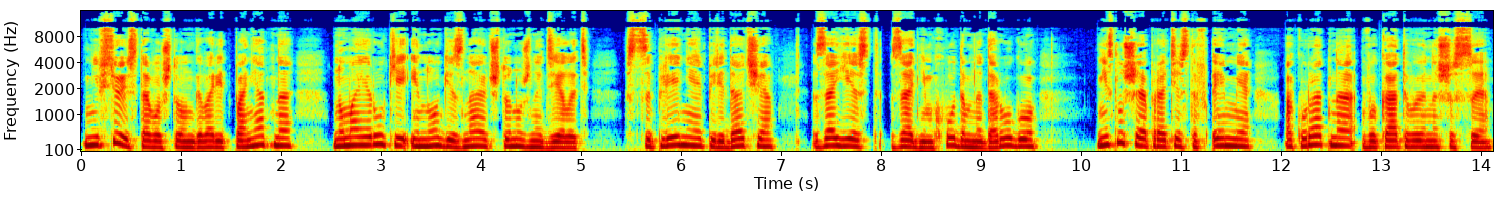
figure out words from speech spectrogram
Не все из того, что он говорит, понятно, но мои руки и ноги знают, что нужно делать – сцепление, передача, заезд задним ходом на дорогу. Не слушая протестов Эмми, аккуратно выкатываю на шоссе.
